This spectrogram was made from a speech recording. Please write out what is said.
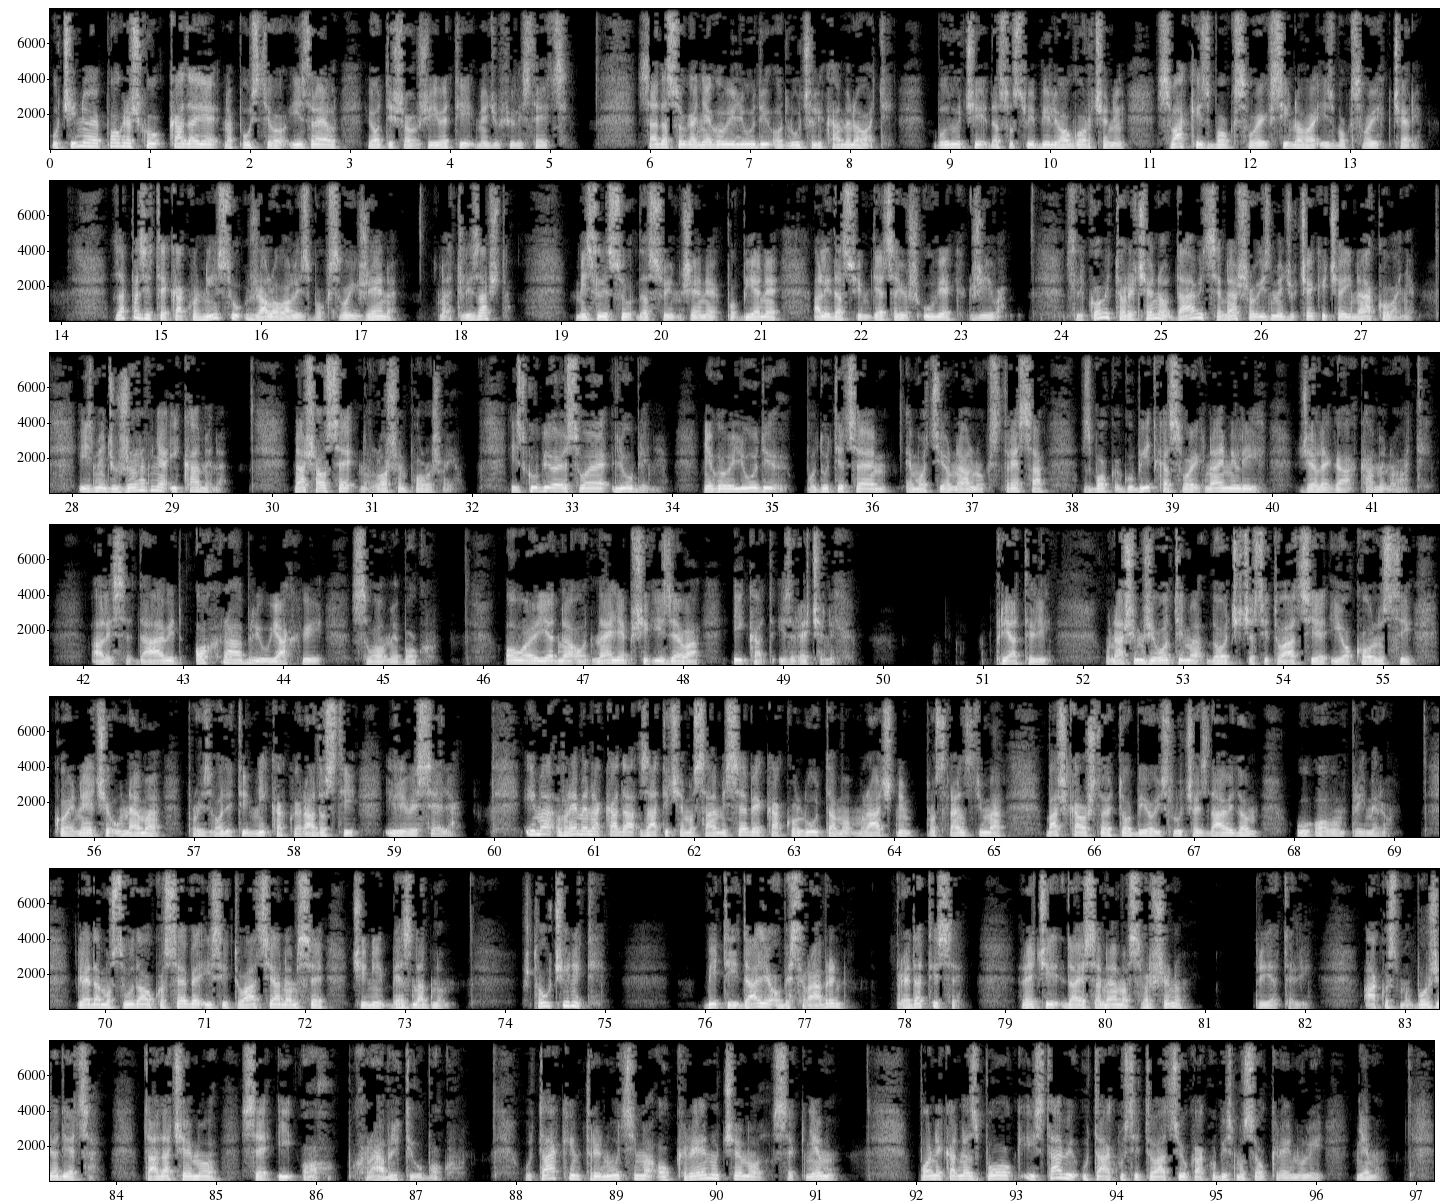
Učinio je pogrešku kada je napustio Izrael i otišao živjeti među Filistejci. Sada su ga njegovi ljudi odlučili kamenovati, budući da su svi bili ogorčeni, svaki zbog svojih sinova i zbog svojih kćeri. Zapazite kako nisu žalovali zbog svojih žena. Znate li zašto? Mislili su da su im žene pobijene, ali da su im djeca još uvijek živa. Slikovito rečeno, David se našao između čekića i nakovanja, između žrvnja i kamena. Našao se na lošem položaju. Izgubio je svoje ljubljenje. Njegovi ljudi pod utjecajem emocionalnog stresa zbog gubitka svojih najmilijih žele ga kamenovati. Ali se David ohrabri u Jahvi svome Bogu. Ovo je jedna od najljepših izjava ikad izrečenih. Prijatelji, u našim životima doći će situacije i okolnosti koje neće u nama proizvoditi nikakve radosti ili veselja. Ima vremena kada zatičemo sami sebe kako lutamo mračnim prostranstvima, baš kao što je to bio i slučaj s Davidom u ovom primjeru. Gledamo svuda oko sebe i situacija nam se čini beznadnom. Što učiniti? Biti i dalje obeshrabren? Predati se? Reći da je sa nama svršeno? prijatelji. Ako smo Božja djeca, tada ćemo se i ohrabriti u Bogu. U takvim trenucima okrenut ćemo se k njemu. Ponekad nas Bog i stavi u takvu situaciju kako bismo se okrenuli njemu.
